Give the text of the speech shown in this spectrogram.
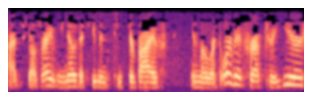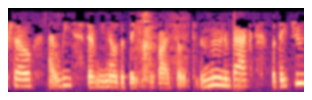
timescales, right? We know that humans can survive in low Earth orbit for up to a year or so, at least, and we know that they can survive so to the moon and back, but they do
